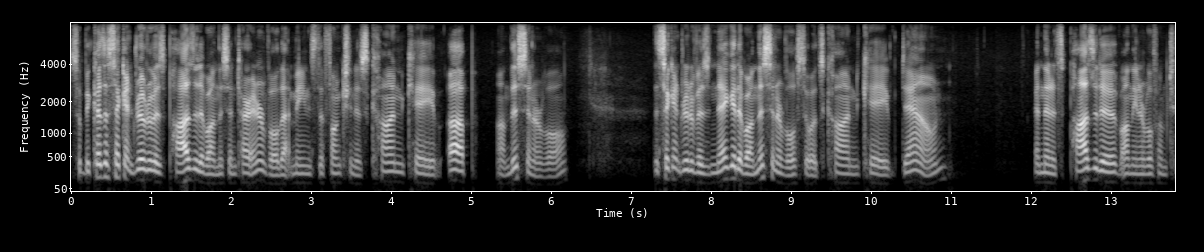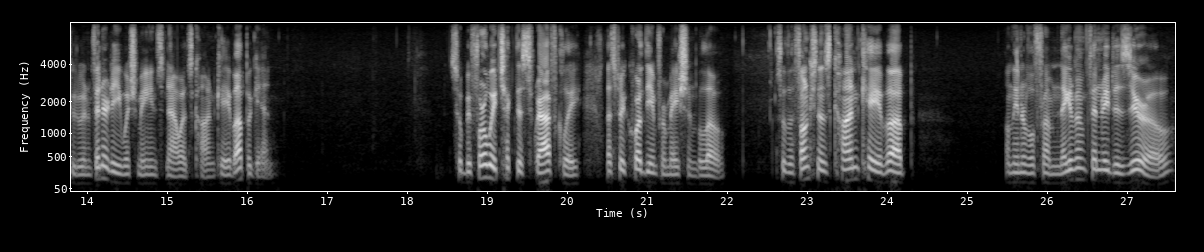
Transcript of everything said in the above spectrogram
So because the second derivative is positive on this entire interval, that means the function is concave up on this interval. The second derivative is negative on this interval, so it's concave down. And then it's positive on the interval from 2 to infinity, which means now it's concave up again. So before we check this graphically, let's record the information below. So the function is concave up on the interval from negative infinity to 0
